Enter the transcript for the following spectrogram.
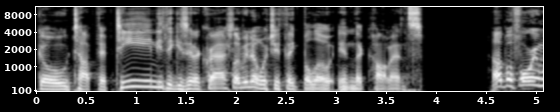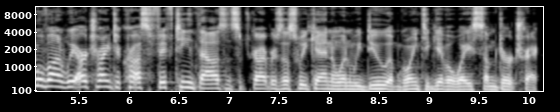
go top 15? Do you think he's going to crash? Let me know what you think below in the comments. Uh, before we move on, we are trying to cross 15,000 subscribers this weekend. And when we do, I'm going to give away some Dirt Tracker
